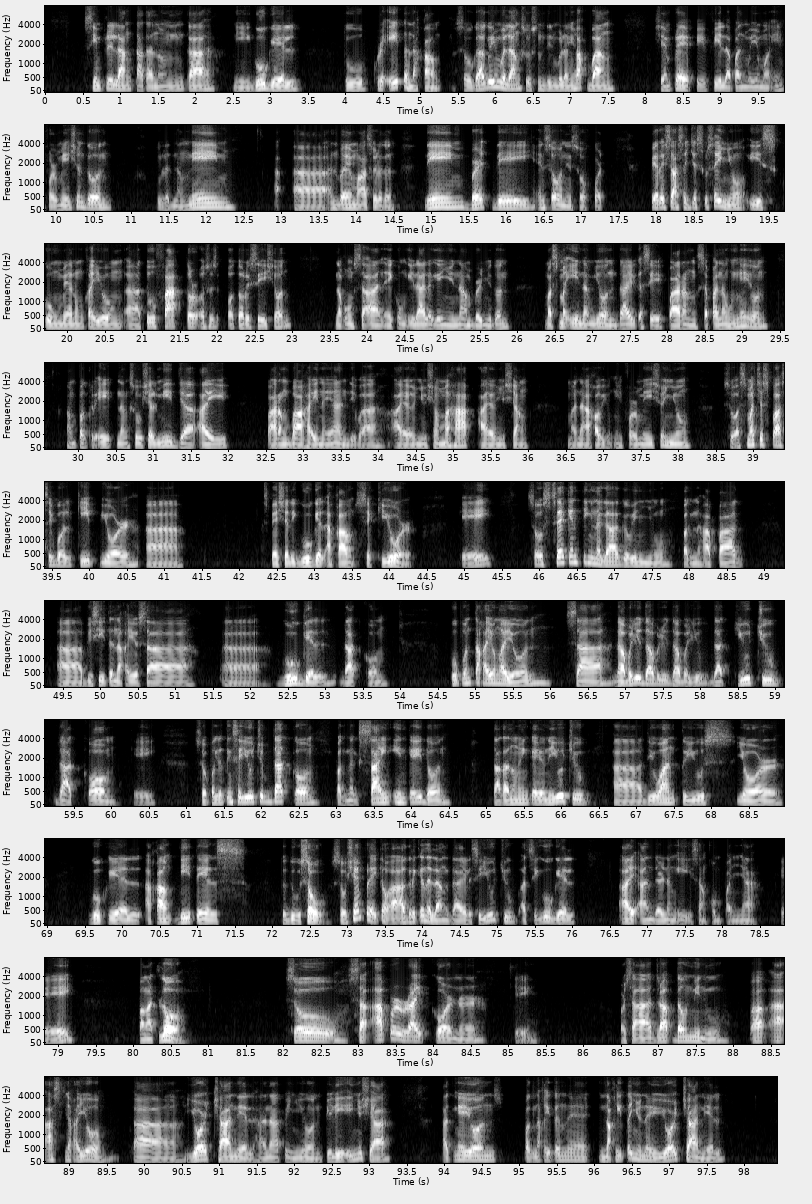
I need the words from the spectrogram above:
simple lang tatanungin ka ni Google to create an account. So, gagawin mo lang, susundin mo lang yung hakbang. Siyempre, fill upan mo yung mga information doon tulad ng name, uh, ano ba yung mga sulat doon? Name, birthday, and so on and so forth. Pero isasuggest ko sa inyo is kung meron kayong uh, two-factor authorization na kung saan eh kung ilalagay niyo yung number niyo doon, mas mainam yon dahil kasi parang sa panahon ngayon, ang pag-create ng social media ay parang bahay na yan, di ba? Ayaw niyo siyang mahak, ayaw niyo siyang manakaw yung information niyo. So as much as possible, keep your uh, especially Google account, secure. Okay? So, second thing na gagawin nyo pag nakapag uh, bisita na kayo sa uh, google.com, pupunta kayo ngayon sa www.youtube.com. Okay? So pagdating sa youtube.com, pag nag-sign in kayo doon, tatanungin kayo ni YouTube, uh, do you want to use your Google account details to do so? So syempre ikaw, a-agree ka na lang dahil si YouTube at si Google ay under ng iisang kumpanya. Okay? Pangatlo, so sa upper right corner, okay, or sa drop-down menu, a-ask niya kayo, uh, your channel, hanapin niyo yun. Piliin niyo siya, at ngayon, pag nakita, na, nakita niyo na your channel,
